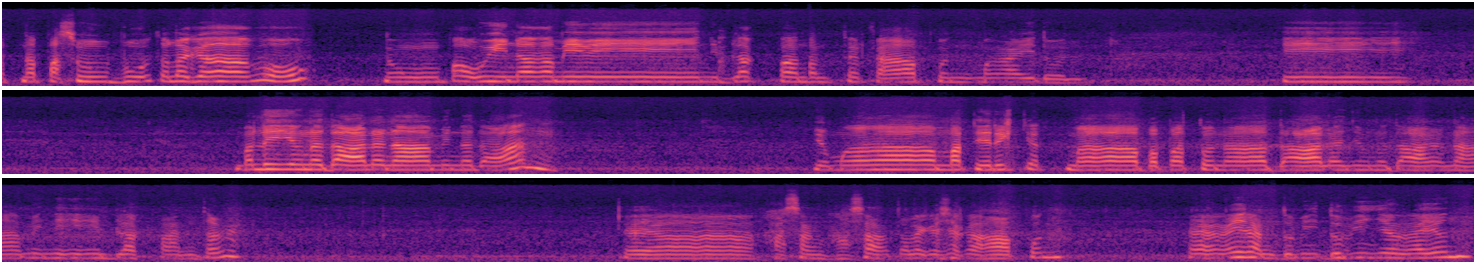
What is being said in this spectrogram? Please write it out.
At napasubo talaga ako, nung pauwi na kami ni Black Panther kahapon, mga idol. Eh, mali yung nadaanan namin na daan. Yung mga matirik at mababato na daanan yung nadaanan namin ni Black Panther. Kaya hasang-hasa talaga siya kahapon. Kaya ngayon, ang dumi-dumi niya ngayon.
